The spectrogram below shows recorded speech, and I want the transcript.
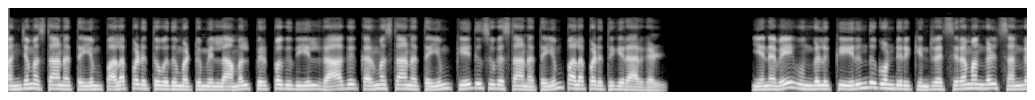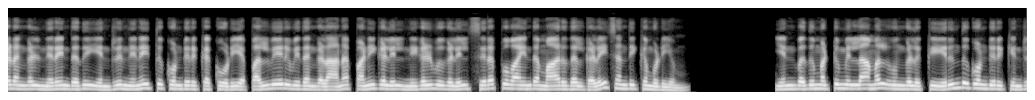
பஞ்சமஸ்தானத்தையும் பலப்படுத்துவது மட்டுமில்லாமல் பிற்பகுதியில் ராகு கர்மஸ்தானத்தையும் கேது சுகஸ்தானத்தையும் பலப்படுத்துகிறார்கள். எனவே உங்களுக்கு இருந்து கொண்டிருக்கின்ற சிரமங்கள் சங்கடங்கள் நிறைந்தது என்று நினைத்து கொண்டிருக்கக்கூடிய பல்வேறு விதங்களான பணிகளில் நிகழ்வுகளில் சிறப்பு வாய்ந்த மாறுதல்களை சந்திக்க முடியும். என்பது மட்டுமில்லாமல் உங்களுக்கு இருந்து கொண்டிருக்கின்ற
